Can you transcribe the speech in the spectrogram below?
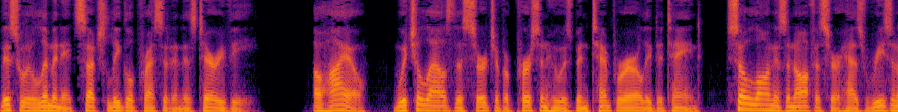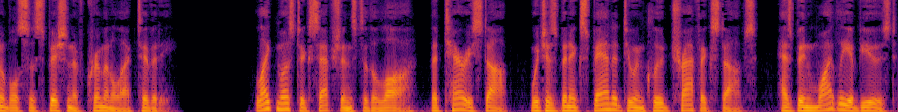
This will eliminate such legal precedent as Terry v. Ohio, which allows the search of a person who has been temporarily detained, so long as an officer has reasonable suspicion of criminal activity. Like most exceptions to the law, the Terry stop, which has been expanded to include traffic stops, has been widely abused,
